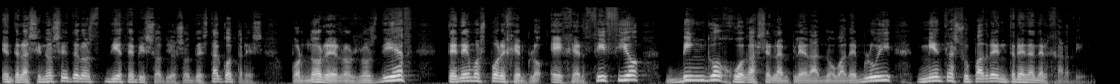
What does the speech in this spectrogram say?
Entre la sinopsis de los 10 episodios, os destaco tres, por no leeros los 10. Tenemos, por ejemplo, ejercicio. Bingo juega a ser la empleada nueva de Bluey mientras su padre entrena en el jardín.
